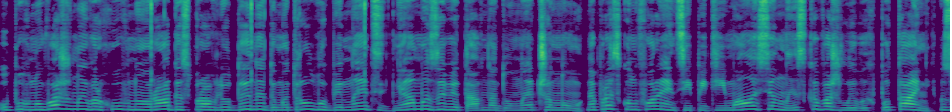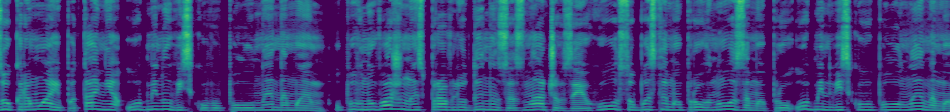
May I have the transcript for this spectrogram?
Уповноважений Верховної Ради з прав людини Дмитро Лубінець днями завітав на Донеччину. На прес-конференції підіймалася низка важливих питань, зокрема і питання обміну військовополоненими. Уповноважений з прав людини зазначив за його особистими прогнозами про обмін військовополоненими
